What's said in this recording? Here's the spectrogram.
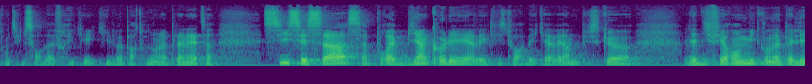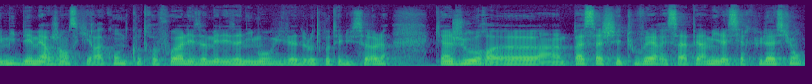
quand il sort d'Afrique et qu'il va partout dans la planète. Si c'est ça, ça pourrait bien coller avec l'histoire des cavernes, puisque il y a différents mythes qu'on appelle les mythes d'émergence qui racontent qu'autrefois les hommes et les animaux vivaient de l'autre côté du sol, qu'un jour un passage s'est ouvert et ça a permis la circulation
